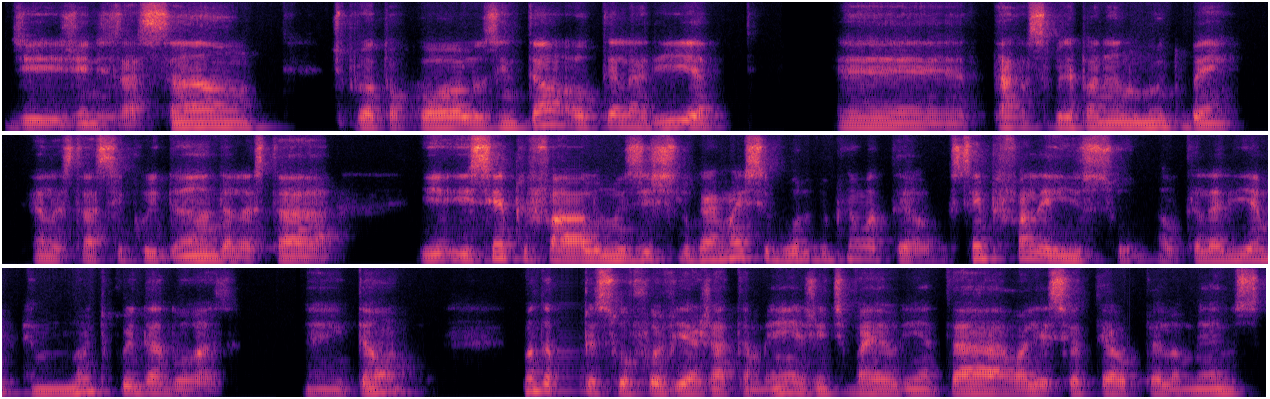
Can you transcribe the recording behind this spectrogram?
de higienização, de protocolos. Então, a hotelaria está é, se preparando muito bem, ela está se cuidando, ela está. E, e, sempre falo, não existe lugar mais seguro do que um hotel. Eu sempre falei isso, a hotelaria é muito cuidadosa. Né? Então, quando a pessoa for viajar também, a gente vai orientar: olha, esse hotel pelo menos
